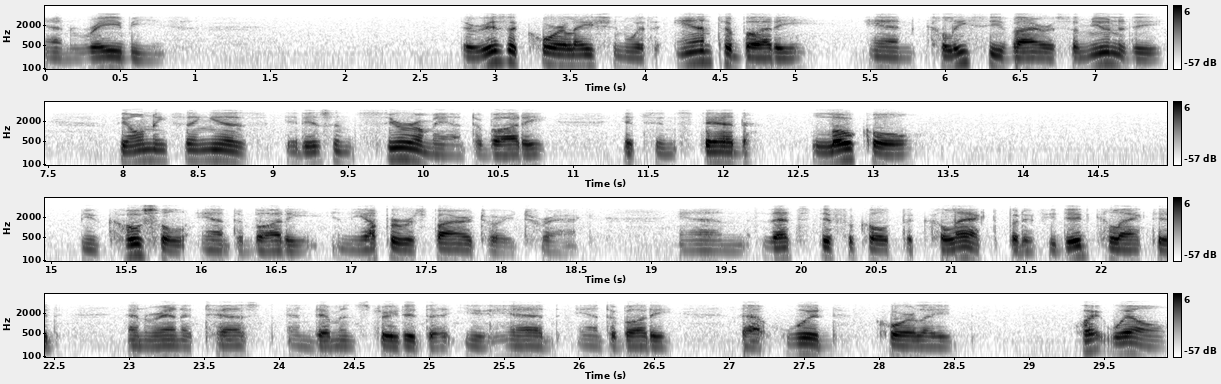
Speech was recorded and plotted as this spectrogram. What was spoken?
and rabies there is a correlation with antibody and calicivirus immunity. The only thing is, it isn't serum antibody, it's instead local mucosal antibody in the upper respiratory tract. And that's difficult to collect, but if you did collect it and ran a test and demonstrated that you had antibody, that would correlate quite well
